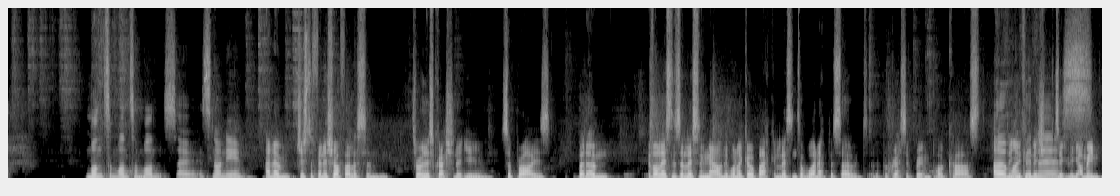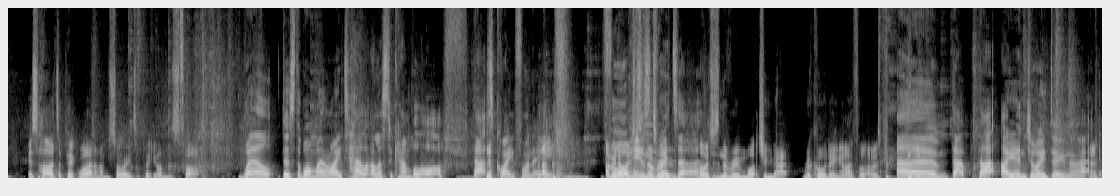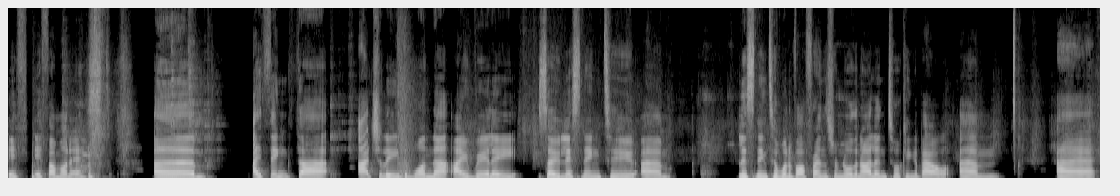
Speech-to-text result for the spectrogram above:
months and months and months, so it's not new. And um, just to finish off, Alison, throw this question at you, surprise. But um, if our listeners are listening now and they want to go back and listen to one episode of the Progressive Britain podcast, Oh my you think they should goodness. particularly, I mean, it's hard to pick one, and I'm sorry to put you on the spot. Well, there's the one where I tell Alastair Campbell off. That's quite funny. I mean, I was just his in the room. I was just in the room watching that recording, and I thought that was. um, that that I enjoy doing that. If if I'm honest, um, I think that actually the one that I really so listening to um, listening to one of our friends from Northern Ireland talking about um, uh,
